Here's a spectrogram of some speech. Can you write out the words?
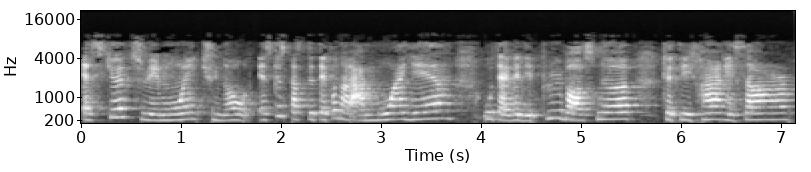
est-ce que tu es moins qu'une autre? Est-ce que c'est parce que tu n'étais pas dans la moyenne, ou tu avais des plus basses notes que tes frères et sœurs,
